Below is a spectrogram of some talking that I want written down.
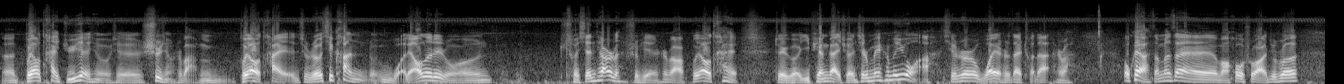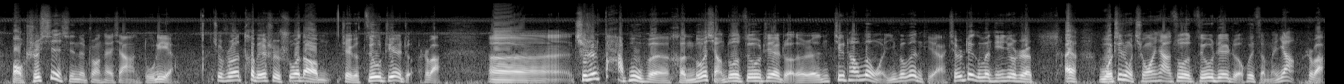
呃不要太局限性，有些事情是吧？嗯，不要太就是尤其看我聊的这种扯闲天的视频是吧？不要太这个以偏概全，其实没什么用啊。其实我也是在扯淡是吧？OK 啊，咱们再往后说啊，就是说保持信心的状态下独立啊，就是说特别是说到这个自由职业者是吧？呃，其实大部分很多想做自由职业者的人，经常问我一个问题啊。其实这个问题就是，哎呀，我这种情况下做自由职业者会怎么样，是吧？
